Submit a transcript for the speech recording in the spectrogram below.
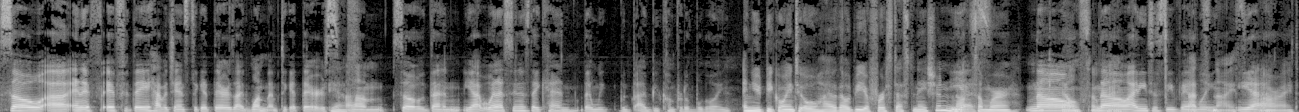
So, uh, and if if they have a chance to get theirs, I'd want them to get theirs. Yes. Um, so then, yeah, when as soon as they can, then we would I'd be comfortable going. And you'd be going to Ohio. That would be your first destination, not Yes. somewhere No, else. Okay. no, I need to see family. That's nice. Yeah. All right.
